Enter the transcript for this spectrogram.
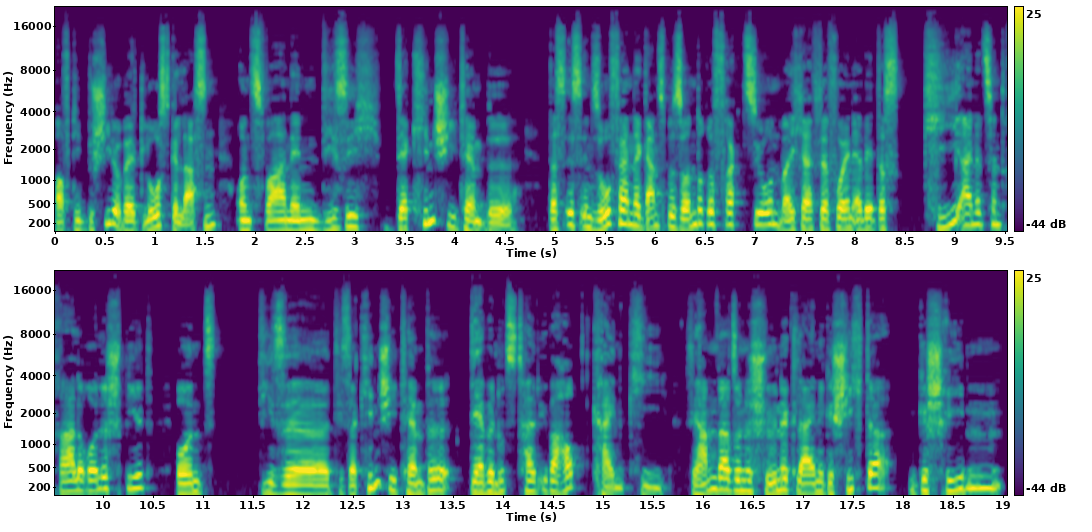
auf die Bushido-Welt losgelassen. Und zwar nennen die sich der Kinshi-Tempel. Das ist insofern eine ganz besondere Fraktion, weil ich ja vorhin erwähnt, dass Ki eine zentrale Rolle spielt. Und diese, dieser Kinshi-Tempel, der benutzt halt überhaupt kein Ki. Sie haben da so eine schöne kleine Geschichte geschrieben,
